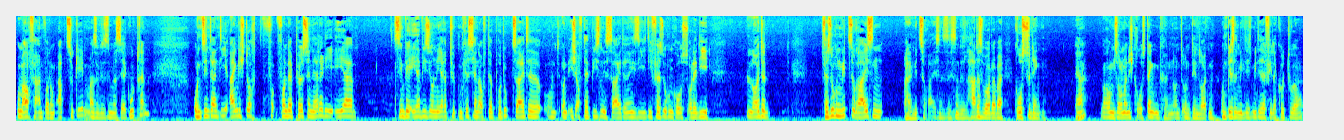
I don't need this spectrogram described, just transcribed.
um auch Verantwortung abzugeben. Also wir sind wir sehr gut drin. Und sind dann die eigentlich doch von der Personality eher, sind wir eher visionäre Typen. Christian auf der Produktseite und, und ich auf der Businessseite. Die, die versuchen groß oder die Leute versuchen mitzureißen, äh, mitzureißen, das ist ein bisschen ein hartes Wort, aber groß zu denken. Ja? Warum soll man nicht groß denken können und, und den Leuten ein bisschen mit, mit dieser Fehlerkultur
